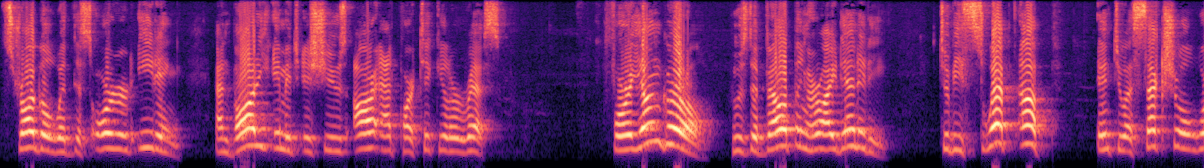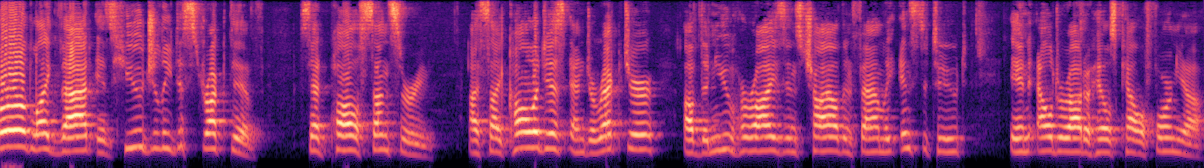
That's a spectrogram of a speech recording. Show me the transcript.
struggle with disordered eating and body image issues, are at particular risk. For a young girl who's developing her identity to be swept up into a sexual world like that is hugely destructive, said Paul Sunseri, a psychologist and director of the New Horizons Child and Family Institute in El Dorado Hills, California,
